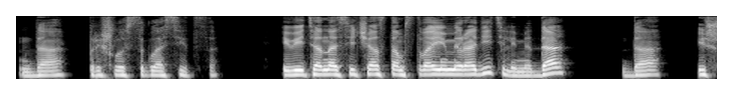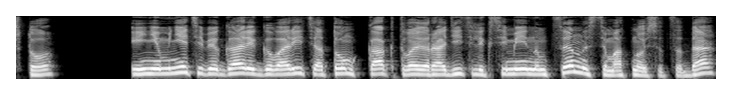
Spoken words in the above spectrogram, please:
Да, пришлось согласиться. И ведь она сейчас там с твоими родителями, да? Да. И что? И не мне тебе, Гарри, говорить о том, как твои родители к семейным ценностям относятся, да?»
